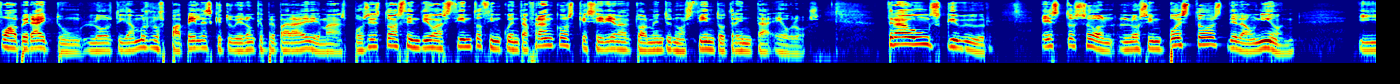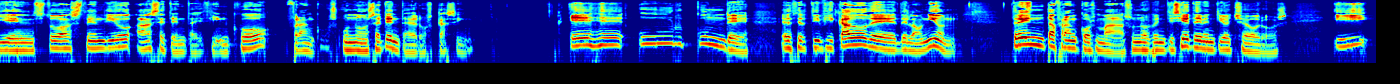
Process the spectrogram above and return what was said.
Vorbereitung, los, digamos, los papeles que tuvieron que preparar y demás. Pues esto ascendió a 150 francos, que serían actualmente unos 130 euros. Trauungsgebühr. Estos son los impuestos de la Unión. Y esto ascendió a 75 francos, unos 70 euros casi. Eje Urkunde, el certificado de, la Unión. 30 francos más, unos 27-28 euros. Y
